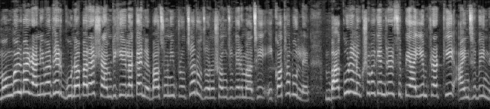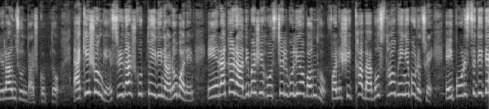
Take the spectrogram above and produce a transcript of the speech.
মঙ্গলবার রানীবাঁধের গুনাপাড়া শ্যামডিহি এলাকায় নির্বাচনী প্রচার ও জনসংযোগের মাঝে কথা বললেন বাঁকুড়া লোকসভা কেন্দ্রের সিপিআইএম প্রার্থী আইনজীবী নীলাঞ্জন দাশগুপ্ত। একই সঙ্গে শ্রী দাশগুপ্ত এদিন আরও বলেন, এ এলাকার আদিবাসী হোস্টেলগুলিও বন্ধ, ফলে শিক্ষা ব্যবস্থাও ভেঙে পড়েছে। এই পরিস্থিতিতে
